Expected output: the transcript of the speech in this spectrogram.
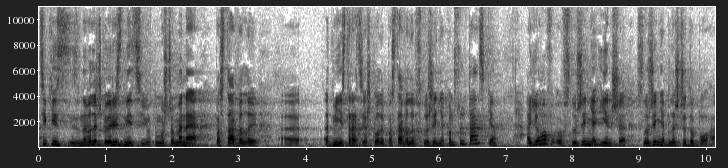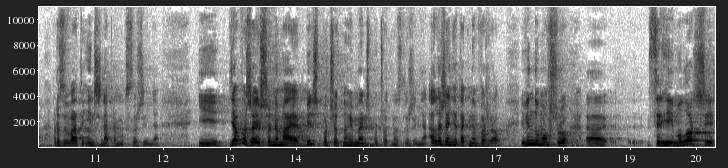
Тільки з невеличкою різницею, тому що мене поставили, е, адміністрація школи поставила в служіння консультантське, а його в служіння інше, служіння ближче до Бога, розвивати інший напрямок служіння. І я вважаю, що немає більш почетного і менш почетного служіння, але Женя так не вважав. І він думав, що е, Сергій молодший,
